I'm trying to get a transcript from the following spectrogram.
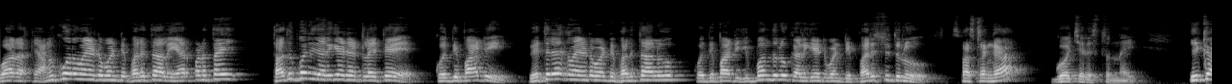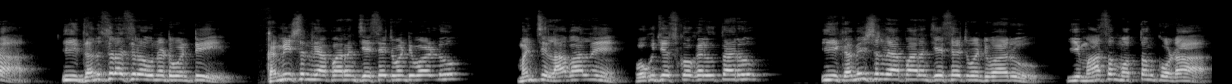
వారికి అనుకూలమైనటువంటి ఫలితాలు ఏర్పడతాయి. తదుపరి జరిగేటట్లయితే కొద్దిపాటి వ్యతిరేకమైనటువంటి ఫలితాలు కొద్దిపాటి ఇబ్బందులు కలిగేటువంటి పరిస్థితులు స్పష్టంగా గోచరిస్తున్నాయి. ఇక ఈ ధనుసు రాశిలో ఉన్నటువంటి కమిషన్ వ్యాపారం చేసేటువంటి వాళ్ళు మంచి లాభాలని పోగు చేసుకోగలుగుతారు. ఈ కమిషన్ వ్యాపారం చేసేటువంటి వారు ఈ మాసం మొత్తం కూడా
